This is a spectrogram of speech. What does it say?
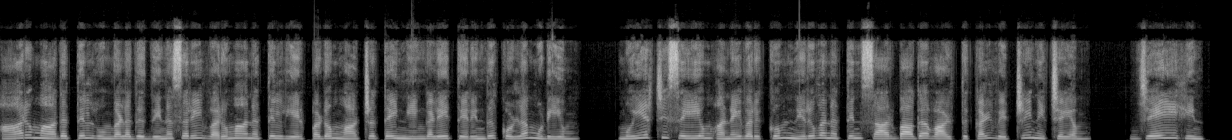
ஆறு மாதத்தில் உங்களது தினசரி வருமானத்தில் ஏற்படும் மாற்றத்தை நீங்களே தெரிந்து கொள்ள முடியும். முயற்சி செய்யும் அனைவருக்கும் நிறுவனத்தின் சார்பாக வாழ்த்துக்கள் வெற்றி நிச்சயம். ஜெய் ஹிந்த்.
